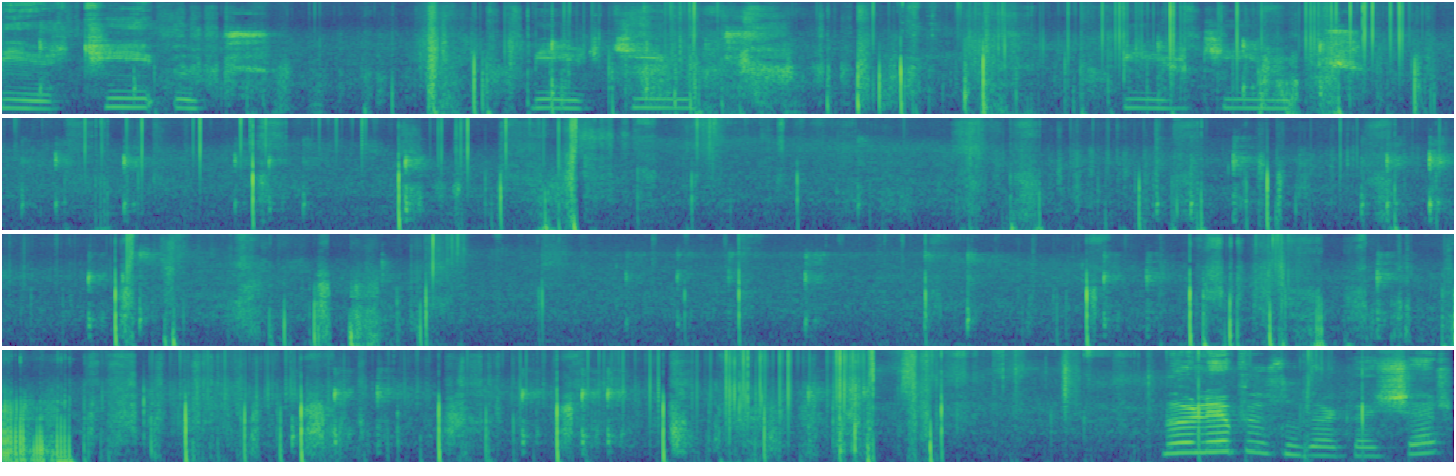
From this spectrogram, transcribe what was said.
İki, üç. Bir, iki, üç. 1 2 3 1 2 3 Böyle yapıyorsunuz arkadaşlar.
